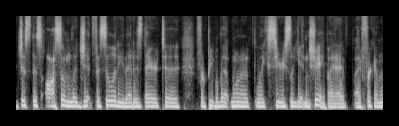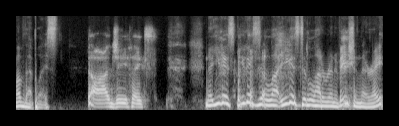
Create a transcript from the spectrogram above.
just this awesome legit facility that is there to for people that want to like seriously get in shape. I I, I freaking love that place. Oh, gee, thanks. now you guys you guys did a lot. You guys did a lot of renovation there, right?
